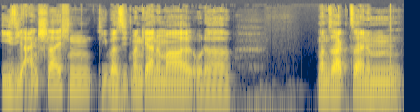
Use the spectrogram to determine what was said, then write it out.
easy einschleichen, die übersieht man gerne mal oder man sagt seinem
